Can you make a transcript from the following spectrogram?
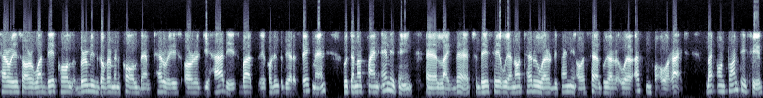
terrorists or what they call Burmese government called them terrorists or jihadis, but according to their statement, we cannot find anything uh, like that. They say we are not terrorists, we are defending ourselves, we are, we are asking for our rights. But on 25th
